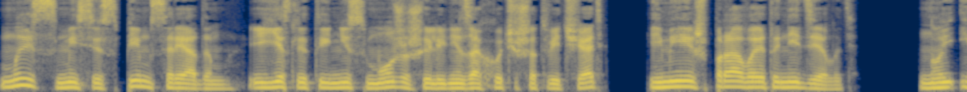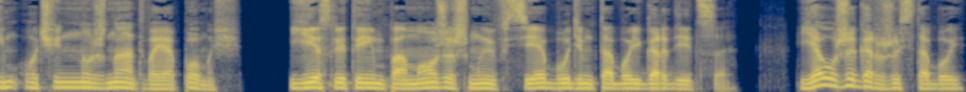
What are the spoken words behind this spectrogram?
«Мы с миссис Пимс рядом, и если ты не сможешь или не захочешь отвечать, имеешь право это не делать но им очень нужна твоя помощь. Если ты им поможешь, мы все будем тобой гордиться. Я уже горжусь тобой.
